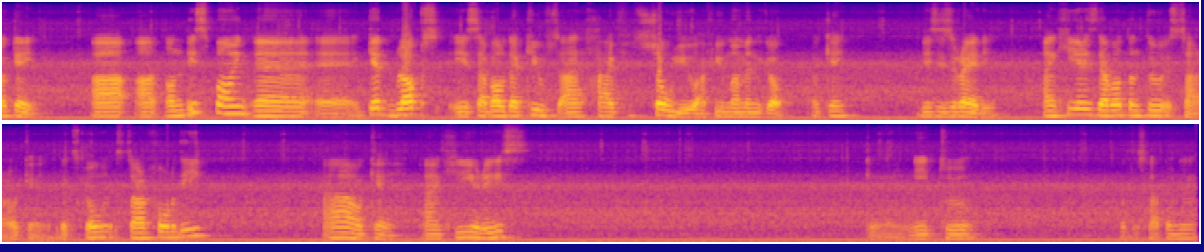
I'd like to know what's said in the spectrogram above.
Okay. Uh, uh, on this point uh, uh get blocks is about the cubes I have showed you a few moments ago. Okay? This is ready. And here is the button to start. Okay. Let's go start 4d ah okay. And here is okay I need to what is happening.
